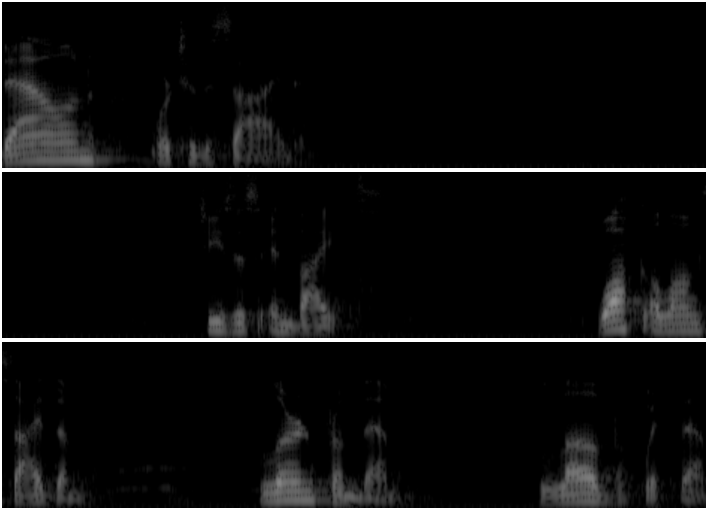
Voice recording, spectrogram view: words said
down or to the side. Jesus invites, walk alongside them, learn from them, love with them.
